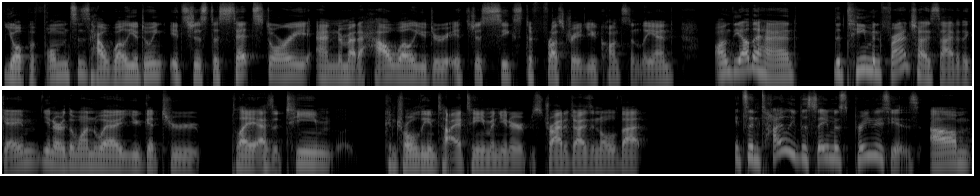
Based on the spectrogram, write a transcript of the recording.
your performances, how well you're doing. It's just a set story, and no matter how well you do, it just seeks to frustrate you constantly. And on the other hand, the team and franchise side of the game, you know, the one where you get to play as a team, control the entire team, and you know, strategize and all of that. It's entirely the same as previous years. Um,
